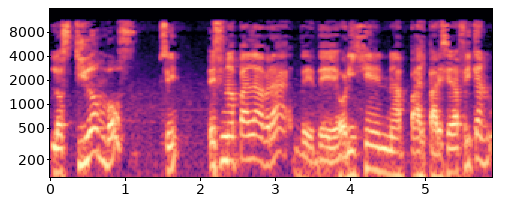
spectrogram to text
los quilombos, ¿sí? Es una palabra de, de origen al parecer africano,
